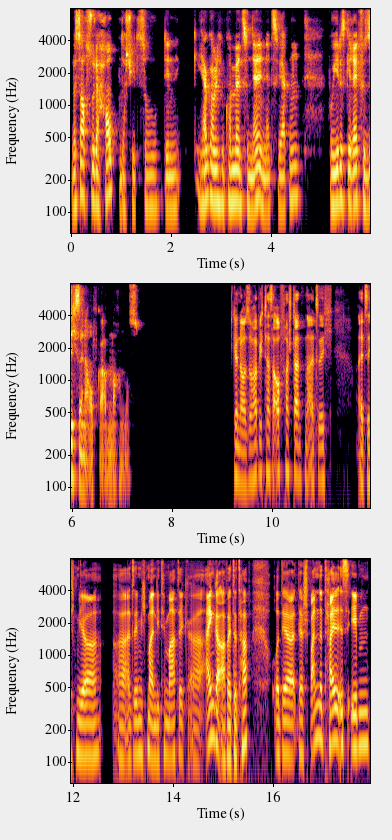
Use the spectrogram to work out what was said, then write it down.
das ist auch so der Hauptunterschied zu den herkömmlichen konventionellen Netzwerken, wo jedes Gerät für sich seine Aufgaben machen muss. Genau, so habe ich das auch verstanden, als ich, als ich mir, äh, als ich mich mal in die Thematik äh, eingearbeitet habe. Und der, der spannende Teil ist eben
